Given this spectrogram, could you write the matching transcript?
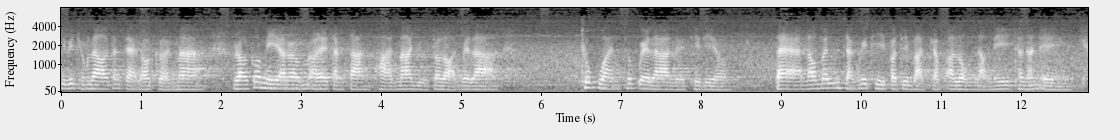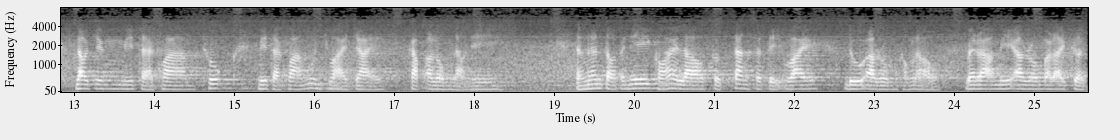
ชีวิตของเราตั้งแต่เราเกิดมา เราก็มีอารมณ์อะไรต่างๆ ผ่านมาอยู่ตลอดเวลา ทุกวันทุกเวลาเลยทีเดียว แต่เราไม่รู้จักวิธีปฏิบัติกับอารมณ์เหล่านี้เท่านั้นเอง เราจึงมีแต่ความทุกข์มีแต่ความวุ่นวายใจกับอารมณ์เหล่านี้ ดังนั้นต่อไปนี้ขอให้เราฝึกตั้งสติไว้ดูอารมณ์ของเรา เวลามีอารมณ์อะไรเกิด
